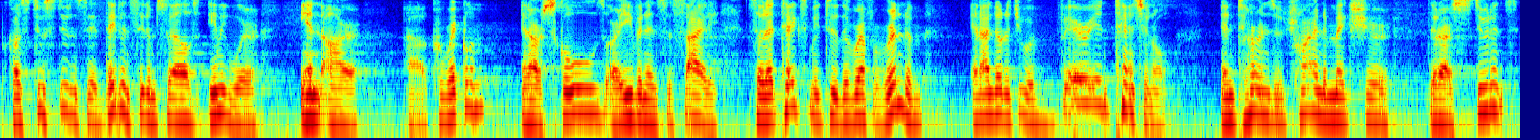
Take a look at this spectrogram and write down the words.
because two students said they didn't see themselves anywhere in our uh, curriculum, in our schools, or even in society. So that takes me to the referendum, and I know that you were very intentional in terms of trying to make sure that our students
